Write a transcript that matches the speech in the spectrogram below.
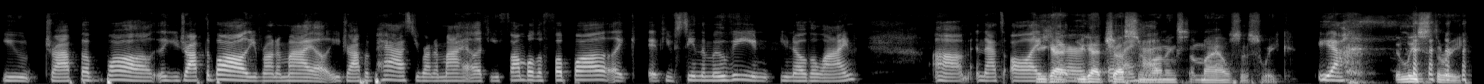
you drop a ball, you drop the ball, you run a mile. You drop a pass, you run a mile. If you fumble the football, like if you've seen the movie, you you know the line. Um, and that's all I You hear. got you got Justin running some miles this week. Yeah, At least three.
